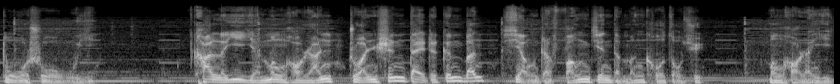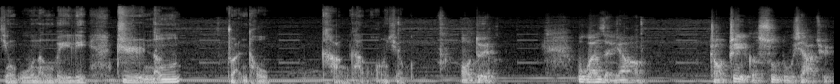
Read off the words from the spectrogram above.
多说无益。看了一眼孟浩然，转身带着跟班向着房间的门口走去。孟浩然已经无能为力，只能转头看看黄潇。哦，对了，不管怎样，照这个速度下去，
